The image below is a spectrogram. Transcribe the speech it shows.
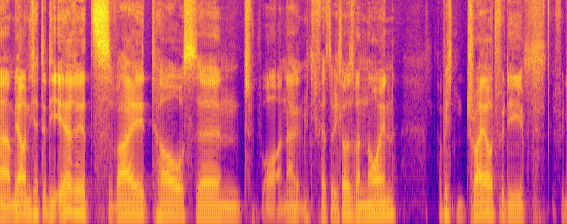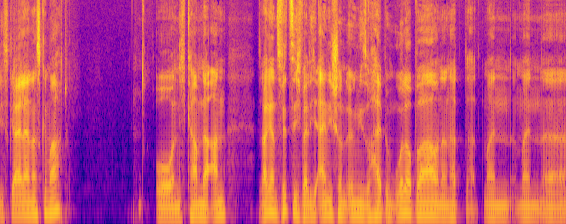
Ähm, ja, und ich hatte die Ehre 2000, boah, nagelt mich nicht fest, aber ich glaube, es war neun, habe ich ein Tryout für die, für die Skyliners gemacht. Und ich kam da an. Es war ganz witzig, weil ich eigentlich schon irgendwie so halb im Urlaub war und dann hat, hat mein, mein äh,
